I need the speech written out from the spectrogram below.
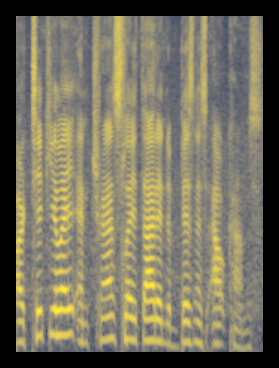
articulate and translate that into business outcomes?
